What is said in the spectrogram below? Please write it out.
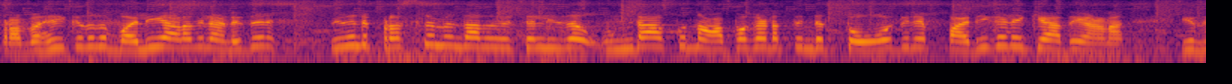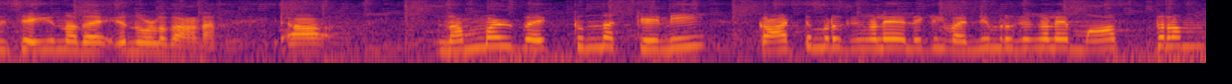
പ്രവഹിക്കുന്നത് വലിയ അളവിലാണ്. ഇത് ഇതിന്റെ പ്രശ്നം എന്താണെന്ന് വെച്ചാൽ ഇത് ഉണ്ടാക്കുന്ന അപകടത്തിന്റെ തോതിനെ പരിഗണിക്കാതെയാണ് ഇത് ചെയ്യുന്നത് എന്നുള്ളതാണ്. നമ്മൾ വെക്കുന്ന കെണി കാട്ടുമൃഗങ്ങളെ അല്ലെങ്കിൽ വന്യമൃഗങ്ങളെ മാത്രം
